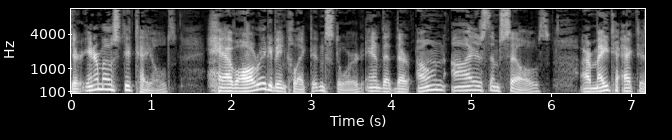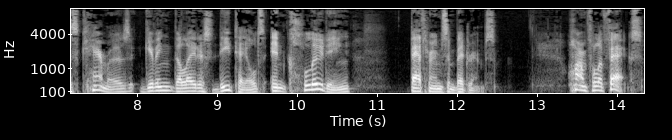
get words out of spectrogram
their innermost details have already been collected and stored and that their own eyes themselves are made to act as cameras giving the latest details, including bathrooms and bedrooms. Harmful effects.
